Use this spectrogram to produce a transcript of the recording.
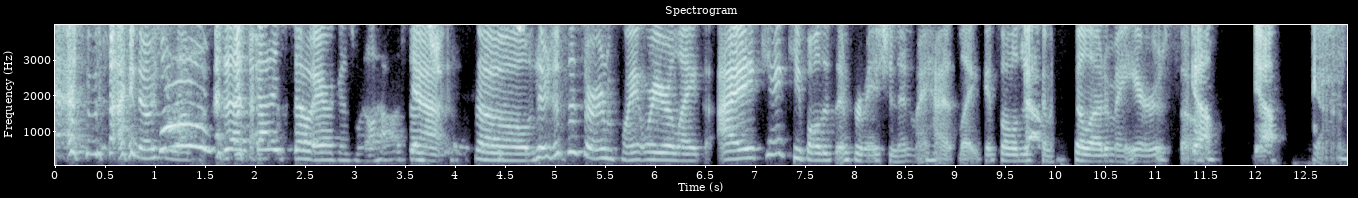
yes, I know she loves that. That is so Erica's wheelhouse. That's yeah. True. So there's just a certain point where you're like, I can't keep all this information in my head. Like it's all just yeah. going to spill out of my ears. So yeah. Yeah. Yeah.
